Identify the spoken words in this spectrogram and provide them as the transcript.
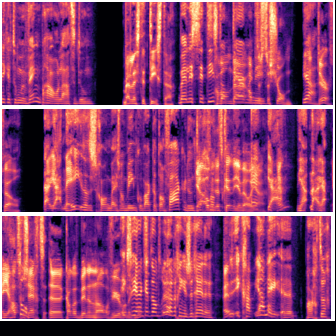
ik heb toen mijn wenkbrauwen laten doen. Bij L'estetista. Bij Listetista Gewoon daar op het station. Ja. Dat durft wel. Nou ja, nee, dat is gewoon bij zo'n winkel waar ik dat dan vaker doe. Ja, van- dat kende je wel, en- ja. ja, En? ja, nou ja. En je had top. gezegd, eh, kan het binnen een half uur? Ik zei, ja, ik heb dan, ja, dan gingen ze redden. En? Dus ik ga, ja, nee, eh, prachtig.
